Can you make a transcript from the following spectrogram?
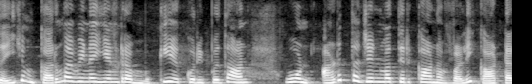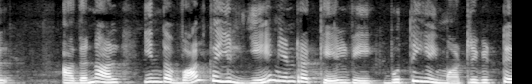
செய்யும் கர்மவினை என்ற முக்கிய குறிப்பு தான் உன் அடுத்த ஜென்மத்திற்கான வழிகாட்டல். அதனால் இந்த வாழ்க்கையில் ஏன் என்ற கேள்வி புத்தியை மாற்றிவிட்டு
